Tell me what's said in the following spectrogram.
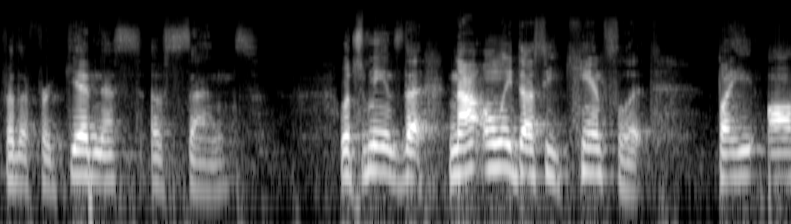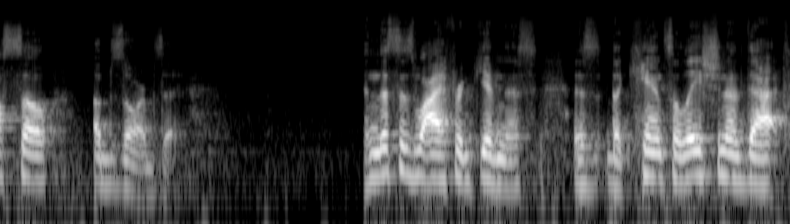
for the forgiveness of sins, which means that not only does he cancel it, but he also absorbs it. And this is why forgiveness is the cancellation of debt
